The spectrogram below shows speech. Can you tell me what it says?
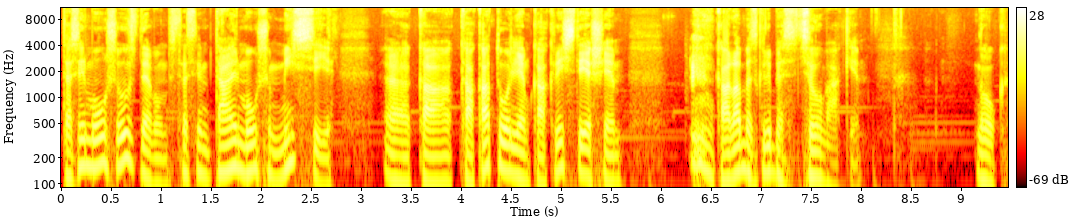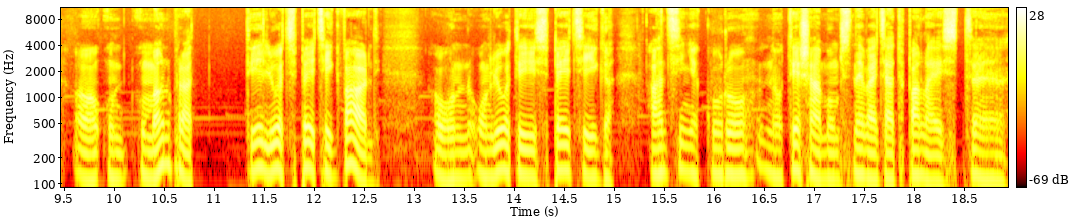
Tas ir mūsu uzdevums, tas ir, tā ir mūsu misija uh, kā, kā katoļiem, kā kristiešiem, kā labas gribas cilvēkiem. Lūk, un, un manuprāt, tie ir ļoti spēcīgi vārdi un, un ļoti spēcīga atziņa, kuru nu, tiešām mums nevajadzētu palaist, uh,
